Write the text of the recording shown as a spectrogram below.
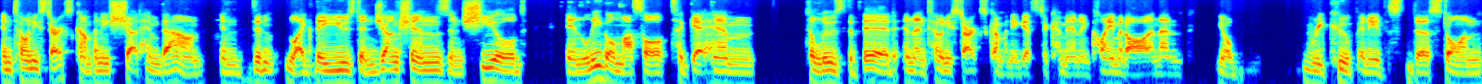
and Tony Stark's company shut him down and didn't like they used injunctions and Shield and legal muscle to get him to lose the bid, and then Tony Stark's company gets to come in and claim it all, and then you know recoup any of the, the stolen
